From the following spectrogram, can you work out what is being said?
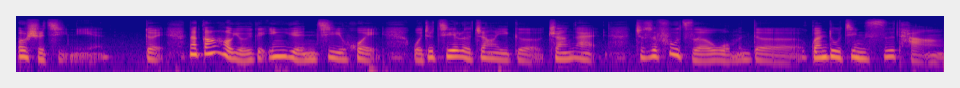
二十几年。对，那刚好有一个因缘际会，我就接了这样一个专案，就是负责我们的关渡静思堂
